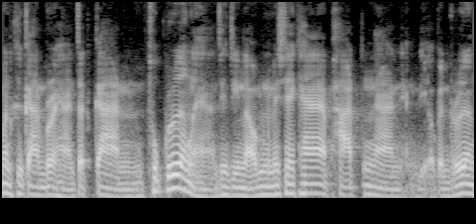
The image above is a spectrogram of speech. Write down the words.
มันคือการบริหารจัดการทุกเรื่องเลยฮะจริงๆแล้วมันไม่ใช่แค่พาร์ทงานอย่างเดียวเป็นเรื่อง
